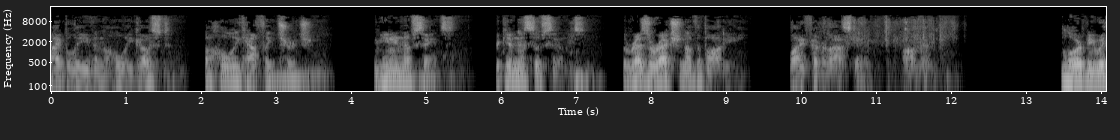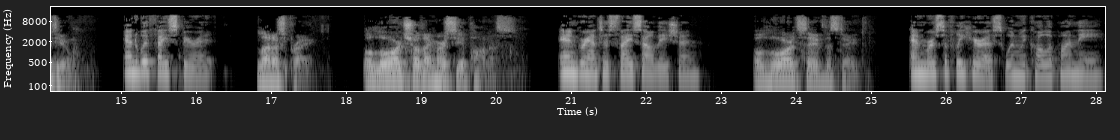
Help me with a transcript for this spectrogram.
I believe in the Holy Ghost, the Holy Catholic Church, communion of saints, forgiveness of sins, the resurrection of the body, life everlasting. Amen. The Lord be with you. And with thy spirit. Let us pray. O Lord, show thy mercy upon us. And grant us thy salvation. O Lord, save the state. And mercifully hear us when we call upon thee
